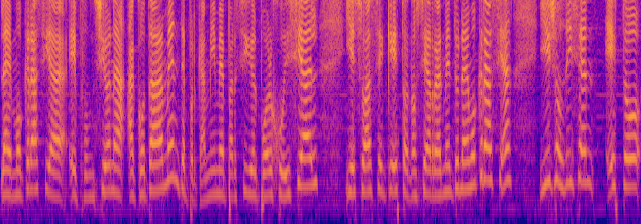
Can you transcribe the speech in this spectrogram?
la democracia eh, funciona acotadamente porque a mí me persigue el Poder Judicial y eso hace que esto no sea realmente una democracia. Y ellos dicen, esto,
